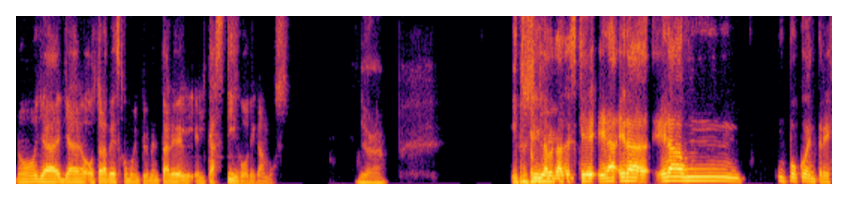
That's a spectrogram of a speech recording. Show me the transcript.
¿no? Ya, ya otra vez como implementar el, el castigo, digamos. Ya. Y pues sí, la verdad es que era, era, era un, un poco entre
